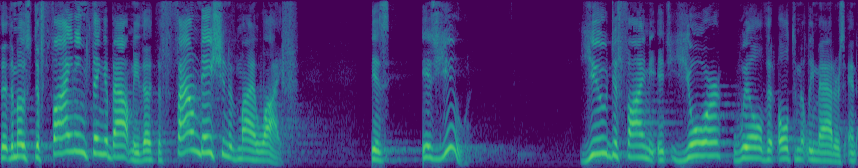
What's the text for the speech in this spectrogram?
the, the most defining thing about me, the, the foundation of my life, is, is you. You define me. It's your will that ultimately matters. And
